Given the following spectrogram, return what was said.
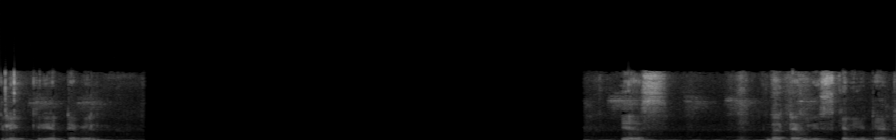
Click create table. Yes the table is created.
